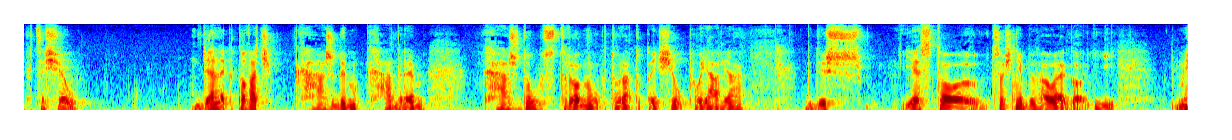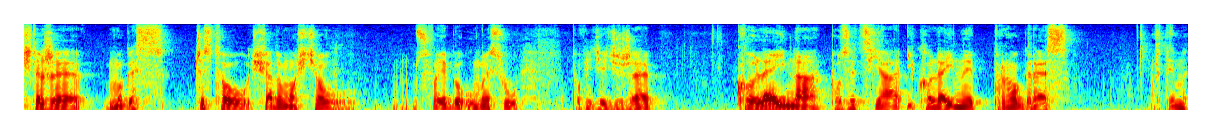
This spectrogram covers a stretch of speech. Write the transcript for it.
chce się delektować każdym kadrem, każdą stroną, która tutaj się pojawia, gdyż jest to coś niebywałego i myślę, że mogę czystą świadomością swojego umysłu powiedzieć, że kolejna pozycja i kolejny progres w tym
